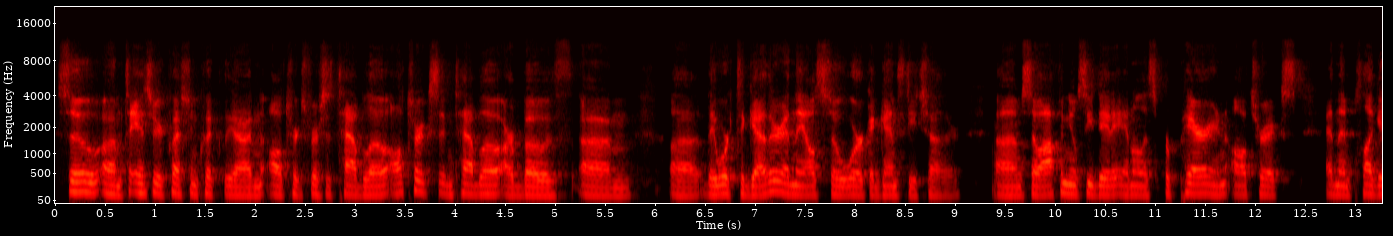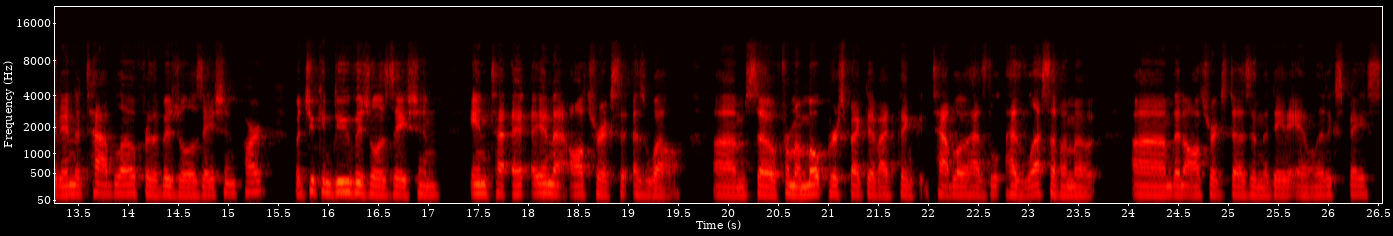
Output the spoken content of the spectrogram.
So um, to answer your question quickly on Alteryx versus Tableau, Alteryx and Tableau are both um, uh, they work together and they also work against each other. Um, so often you'll see data analysts prepare in Alteryx and then plug it into Tableau for the visualization part, but you can do visualization in ta- in Alteryx as well. Um, so from a moat perspective, I think Tableau has has less of a moat um, than Alteryx does in the data analytics space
